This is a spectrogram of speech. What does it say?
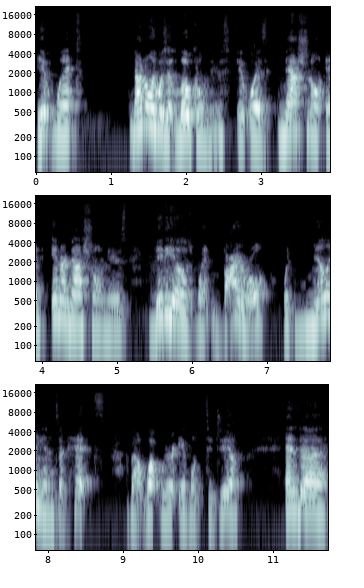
It went not only was it local news, it was national and international news. Videos went viral with millions of hits about what we were able to do. And uh,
